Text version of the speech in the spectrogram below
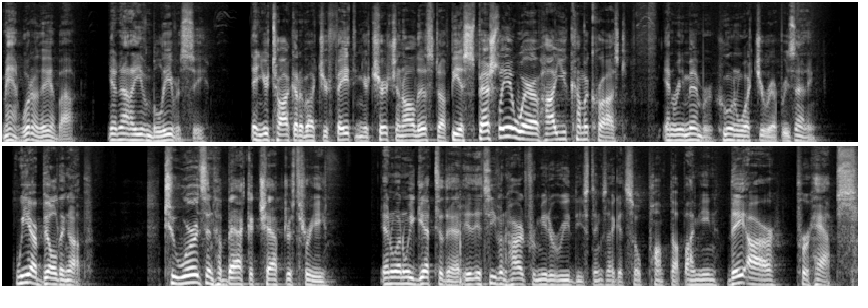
Man, what are they about? You're not even believers, see and you're talking about your faith and your church and all this stuff, be especially aware of how you come across and remember who and what you're representing. We are building up. Two words in Habakkuk chapter 3. And when we get to that, it's even hard for me to read these things. I get so pumped up. I mean, they are perhaps,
